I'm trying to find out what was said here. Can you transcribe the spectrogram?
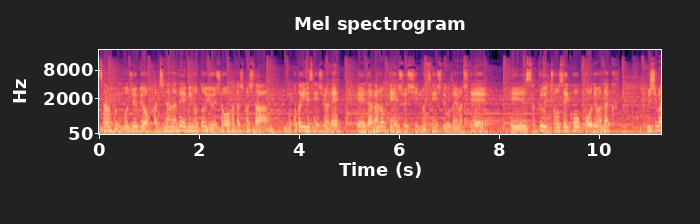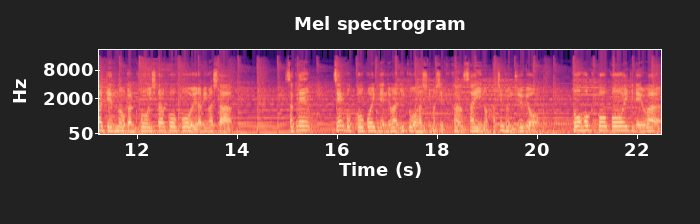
3分50秒87で見事優勝を果たしました。小田切選手はね、えー、長野県出身の選手でございまして、えー、佐久長生高校ではなく福島県の学法石川高校を選びました。昨年全国高校駅伝では2区を走りまして区間3位の8分10秒。東北高校駅伝は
